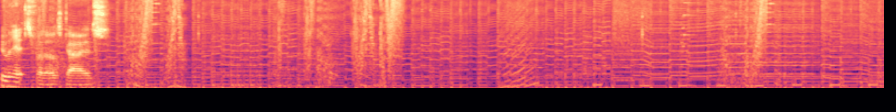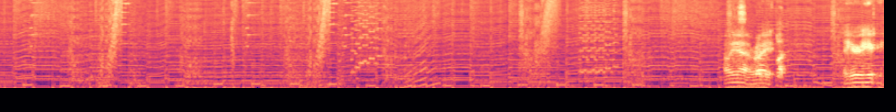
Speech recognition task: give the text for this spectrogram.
Two hits for those guys. Oh yeah, right. Here, here,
